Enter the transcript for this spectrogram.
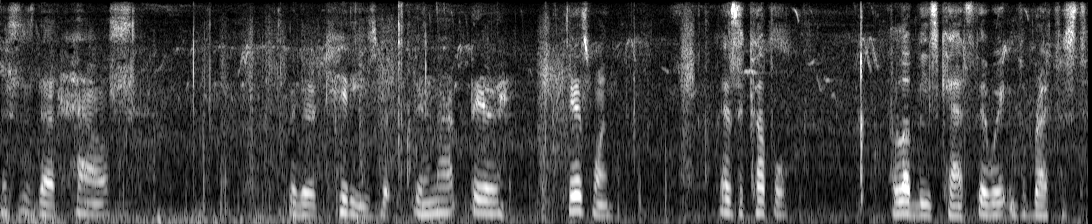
This is that house where there are kitties, but they're not there. Here's one. There's a couple. I love these cats. They're waiting for breakfast.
